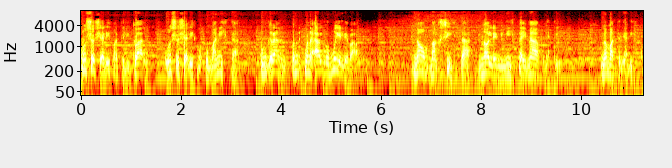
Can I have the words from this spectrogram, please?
Un socialismo espiritual, un socialismo humanista, un gran, algo muy elevado. No marxista, no leninista y nada por el estilo. No materialista,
